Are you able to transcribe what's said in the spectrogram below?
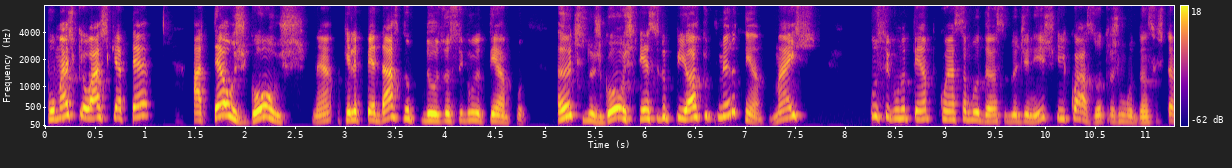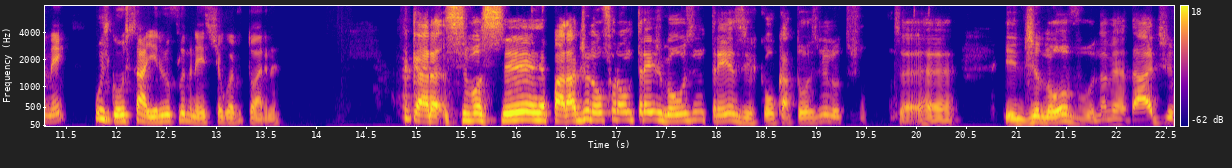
por mais que eu acho que até, até os gols, né, aquele pedaço do, do, do segundo tempo, antes dos gols, tenha sido pior que o primeiro tempo. Mas no segundo tempo, com essa mudança do Diniz e com as outras mudanças também, os gols saíram e o Fluminense chegou à vitória, né? Cara, se você reparar, de novo foram três gols em 13 ou 14 minutos. É, e, de novo, na verdade,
